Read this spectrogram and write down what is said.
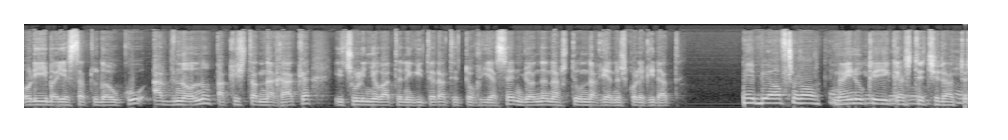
hori bai estatu dauku, Adnon, Pakistan narrak, itzulino baten egiterat etorria zen, joan den aste eskualegirat. Nahi nuke ikastetxerat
